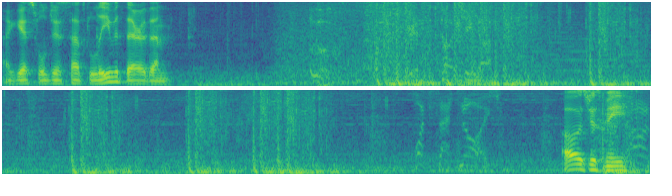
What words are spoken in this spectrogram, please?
I guess we'll just have to leave it there then. It's touching up. What's that noise? Oh, it's just me. Oh,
